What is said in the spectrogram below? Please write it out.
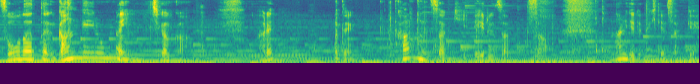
ソードアートライン、ガンゲイルオンライン？違うか。あれ？待って、神崎エルザってさ、何で出てきたやつだっけ？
